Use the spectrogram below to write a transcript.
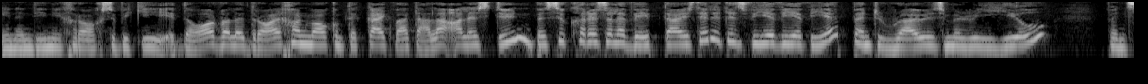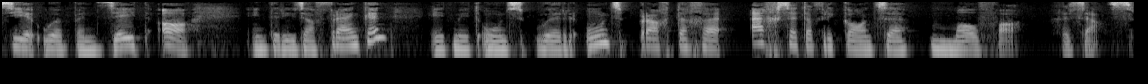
En indien jy graag so 'n bietjie daar wil 'n draai gaan maak om te kyk wat hulle alles doen, besoek gerus hulle webtuiste. Dit is www.rosemaryhill.co.za. En Teresa Franken het met ons oor ons pragtige eg Suid-Afrikaanse Malva gesels.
